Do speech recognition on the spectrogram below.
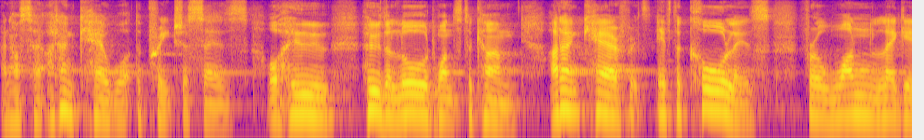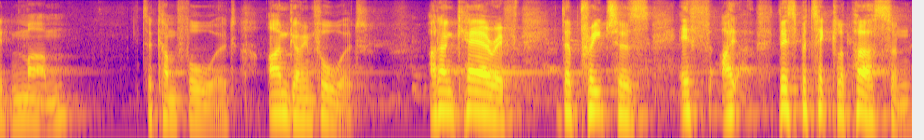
and I'll say, I don't care what the preacher says or who, who the Lord wants to come. I don't care if, if the call is for a one legged mum to come forward. I'm going forward. I don't care if the preachers, if I, this particular person,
